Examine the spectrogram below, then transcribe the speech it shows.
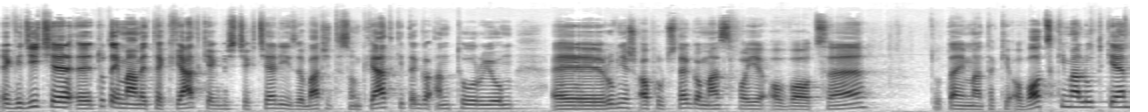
Jak widzicie, e, tutaj mamy te kwiatki, jakbyście chcieli zobaczyć, to są kwiatki tego anturium. E, Również oprócz tego ma swoje owoce. Tutaj ma takie owocki malutkie.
